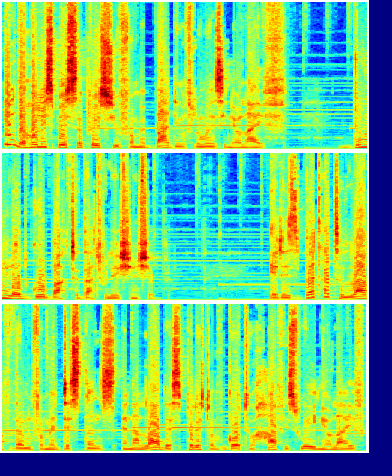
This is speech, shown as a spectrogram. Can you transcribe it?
If the Holy Spirit separates you from a bad influence in your life, do not go back to that relationship. It is better to love them from a distance and allow the Spirit of God to have His way in your life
